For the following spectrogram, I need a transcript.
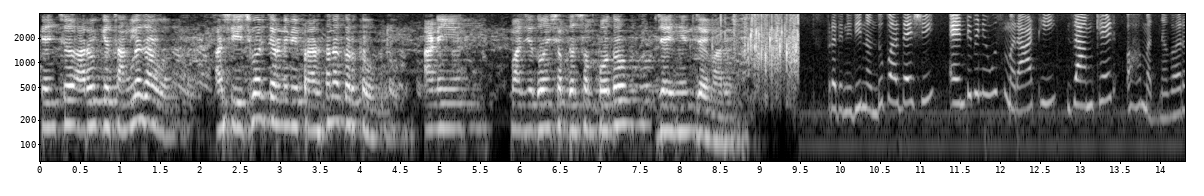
त्यांचं आरोग्य चांगलं जावं अशी ईश्वरचरणी मी प्रार्थना करतो. आणि माझे दोन शब्द संपवतो. जय हिंद जय महाराष्ट्र. प्रतिनिधी Nandu Pardeshi N T V news Marathi Jamkhed Ahmednagar.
